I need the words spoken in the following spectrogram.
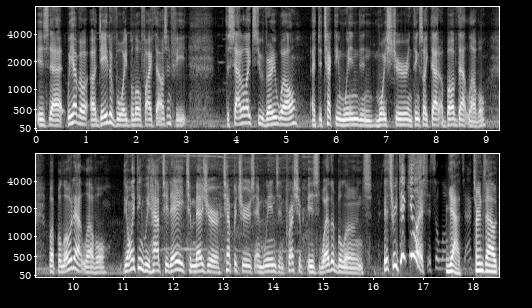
is that we have a, a data void below 5,000 feet. The satellites do very well at detecting wind and moisture and things like that above that level. But below that level, the only thing we have today to measure temperatures and winds and pressure is weather balloons. It's ridiculous. It's a Yeah, turns out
